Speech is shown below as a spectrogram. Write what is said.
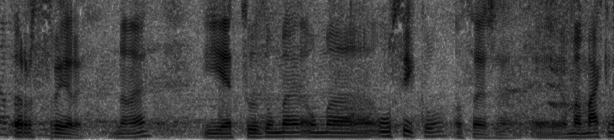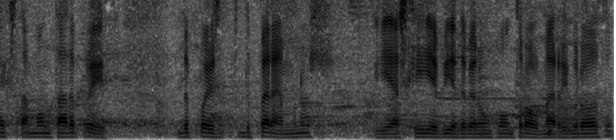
a receber, não é? E é tudo uma, uma, um ciclo, ou seja, é uma máquina que está montada para isso. Depois deparamos-nos, e acho que aí havia de haver um controle mais rigoroso,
